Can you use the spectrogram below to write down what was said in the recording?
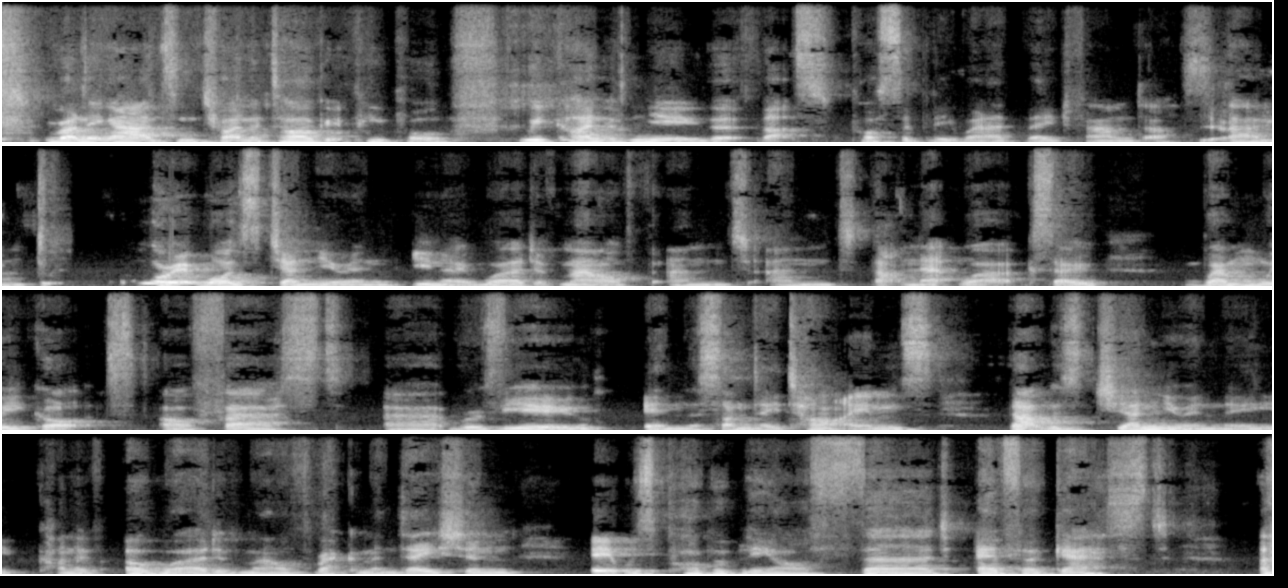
running ads and trying to target people, we kind of knew that that's possibly where they'd found us. Yeah. Um, or it was genuine, you know, word of mouth and and that network. So when we got our first uh, review in the Sunday Times, that was genuinely kind of a word of mouth recommendation it was probably our third ever guest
